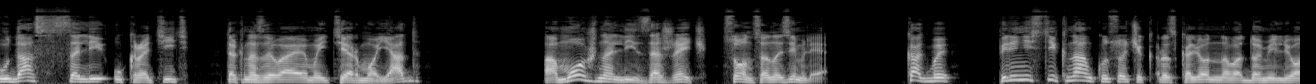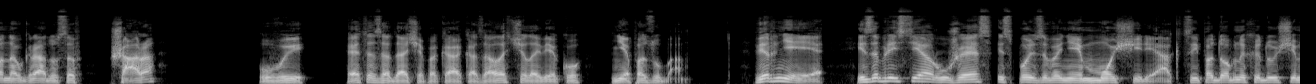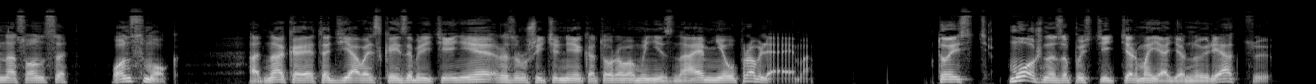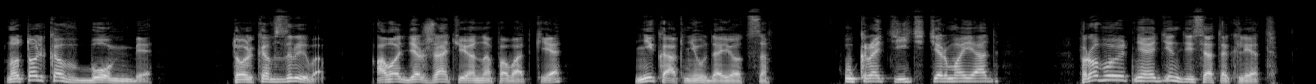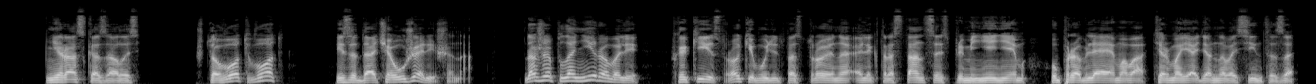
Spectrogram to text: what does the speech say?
Удастся ли укротить так называемый термояд? А можно ли зажечь солнце на Земле? Как бы перенести к нам кусочек раскаленного до миллионов градусов шара? Увы, эта задача пока оказалась человеку не по зубам. Вернее, изобрести оружие с использованием мощи реакций, подобных идущим на Солнце, он смог. Однако это дьявольское изобретение, разрушительнее которого мы не знаем, неуправляемо. То есть можно запустить термоядерную реакцию, но только в бомбе, только взрывом, а вот держать ее на поводке никак не удается. Укротить термояд пробуют не один десяток лет. Не раз казалось, что вот-вот и задача уже решена. Даже планировали, в какие сроки будет построена электростанция с применением управляемого термоядерного синтеза.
